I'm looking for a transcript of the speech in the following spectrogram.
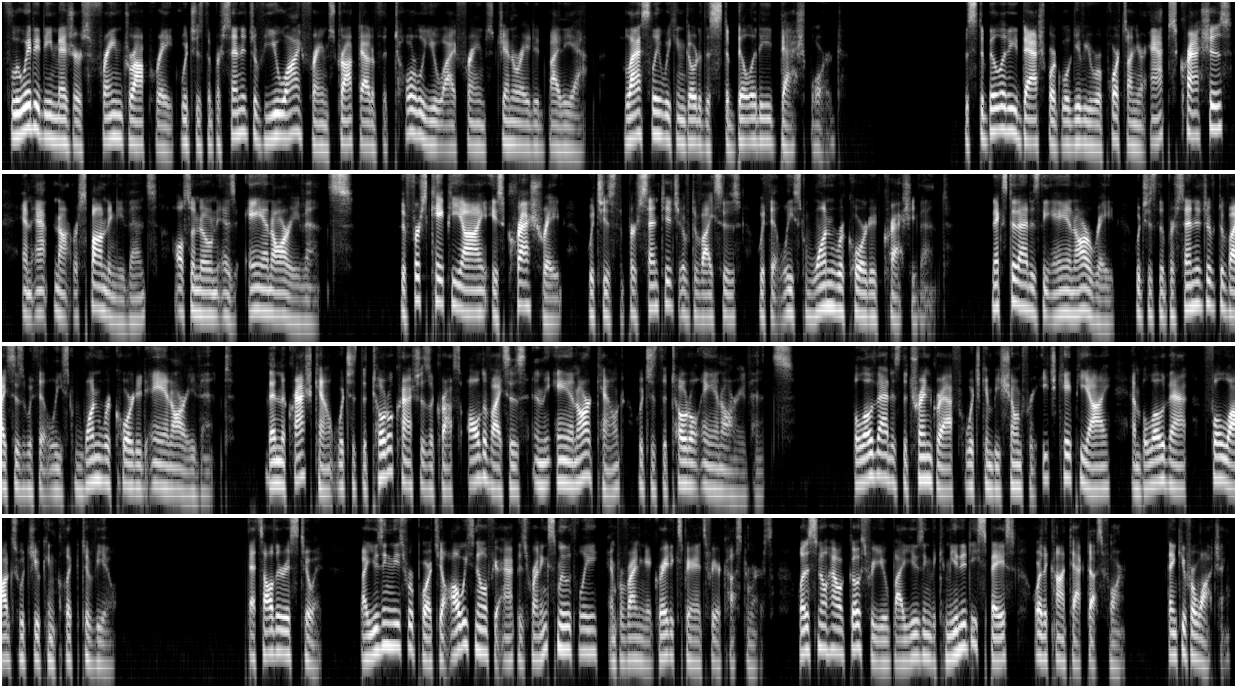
Fluidity measures frame drop rate, which is the percentage of UI frames dropped out of the total UI frames generated by the app. Lastly, we can go to the Stability dashboard. The Stability dashboard will give you reports on your app's crashes and app not responding events, also known as ANR events. The first KPI is crash rate, which is the percentage of devices with at least one recorded crash event. Next to that is the ANR rate, which is the percentage of devices with at least one recorded ANR event. Then the crash count, which is the total crashes across all devices, and the ANR count, which is the total ANR events. Below that is the trend graph, which can be shown for each KPI, and below that, full logs, which you can click to view. That's all there is to it. By using these reports, you'll always know if your app is running smoothly and providing a great experience for your customers. Let us know how it goes for you by using the community space or the contact us form. Thank you for watching.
